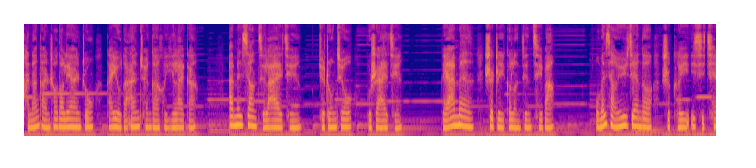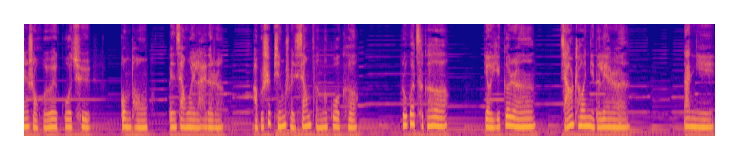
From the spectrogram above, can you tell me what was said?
很难感受到恋爱中该有的安全感和依赖感，暧昧像极了爱情，却终究不是爱情。给暧昧设置一个冷静期吧，我们想遇见的是可以一起牵手回味过去，共同奔向未来的人，而不是萍水相逢的过客。如果此刻有一个人想要成为你的恋人，那你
